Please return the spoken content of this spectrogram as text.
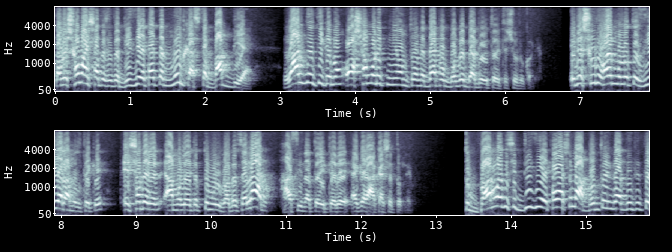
তবে সময়ের সাথে সাথে ডিজিএফআই তার মূল কাজটা বাদ দিয়ে রাজনৈতিক এবং অসামরিক নিয়ন্ত্রণে ব্যাপকভাবে ব্যবহৃত হতে শুরু করে। এটা শুরু হয় মূলত জিয়ার আমল থেকে। এরশাদের আমলে এটা তুমুল ভাবে চলে আর হাসিনা তো এটারে একের আকাশে তোলে। তো বাংলাদেশের ডিজিএফআই আসলে আভ্যন্তরীণ রাজনীতিতে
